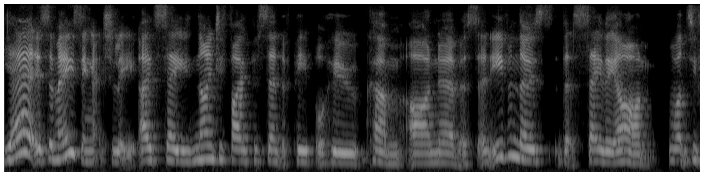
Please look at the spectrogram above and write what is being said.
Yeah, it's amazing actually. I'd say 95% of people who come are nervous. And even those that say they aren't, once you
